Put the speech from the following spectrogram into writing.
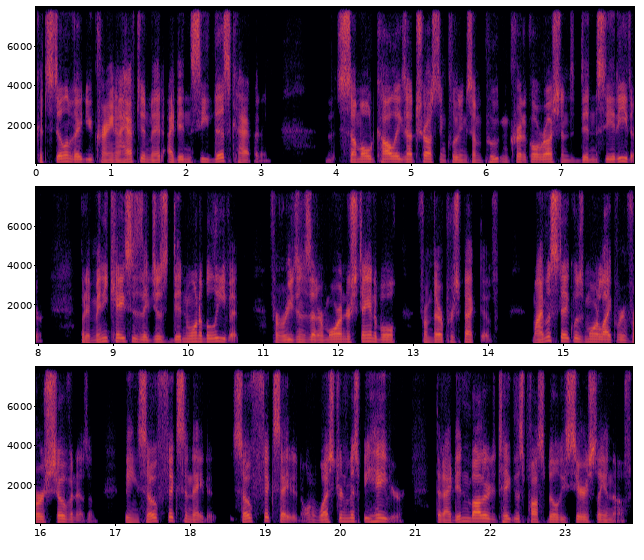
could still invade Ukraine, I have to admit I didn't see this happening. Some old colleagues I trust, including some Putin critical Russians, didn't see it either. But in many cases, they just didn't want to believe it for reasons that are more understandable from their perspective. My mistake was more like reverse chauvinism, being so fixated, so fixated on Western misbehavior that I didn't bother to take this possibility seriously enough.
